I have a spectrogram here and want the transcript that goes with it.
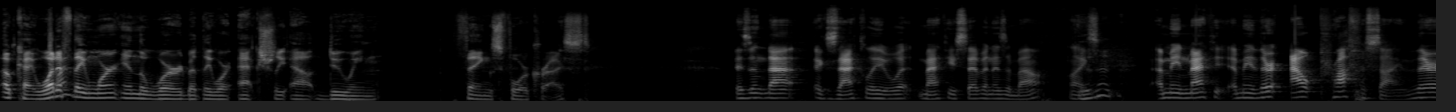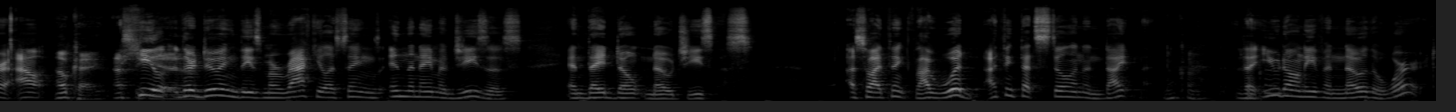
Okay, what if they weren't in the Word, but they were actually out doing things for Christ? Isn't that exactly what Matthew 7 is about? Like, Is it? I mean, Matthew, I mean, they're out prophesying. They're out Okay, heal. yeah. They're doing these miraculous things in the name of Jesus, and they don't know Jesus. Uh, So I think I would. I think that's still an indictment Okay. that you don't even know the word.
